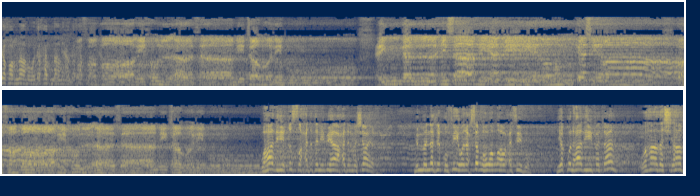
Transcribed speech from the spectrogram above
كفرناه وجحدنا نعمه. وفضائح الآثام تغلب. عند الحساب يجيء منكسرا. وفضائح الآثام تغلب. وهذه قصة حدثني بها أحد المشايخ ممن نثق فيه ونحسبه والله حسيبه. يقول هذه فتاة وهذا الشاب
